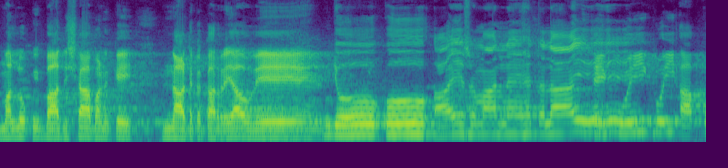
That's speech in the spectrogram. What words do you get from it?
ਮੰਨ ਲਓ ਕੋਈ ਬਾਦਸ਼ਾਹ ਬਣ ਕੇ ਨਾਟਕ ਕਰ ਰਿਹਾ ਹੋਵੇ। ਜੋ ਕੋ ਆਏ ਸਮਾਨੇ ਹਿਤ ਤੇ ਲਾਏ ਕੋਈ ਕੋਈ ਆਪ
